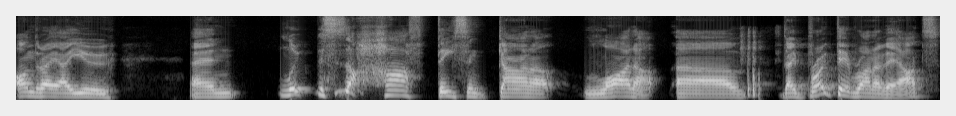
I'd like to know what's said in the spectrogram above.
Andre Ayew. And look, this is a half decent Ghana lineup. Uh, they broke their run of outs.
